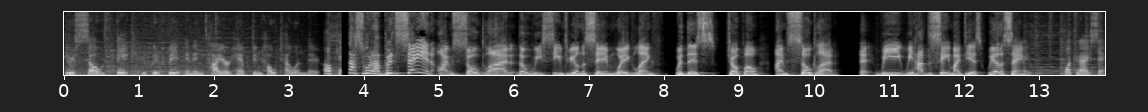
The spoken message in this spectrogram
They're so thick, you could fit an entire Hampton hotel in there. Okay. That's what I've been saying. I'm so glad that we seem to be on the same wavelength with this, Chopo. I'm so glad that we we have the same ideas. We are the same. What can I say?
